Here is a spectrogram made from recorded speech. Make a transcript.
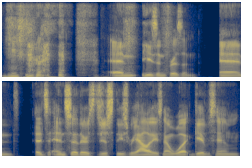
and he's in prison, and it's and so there's just these realities. Now, what gives him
